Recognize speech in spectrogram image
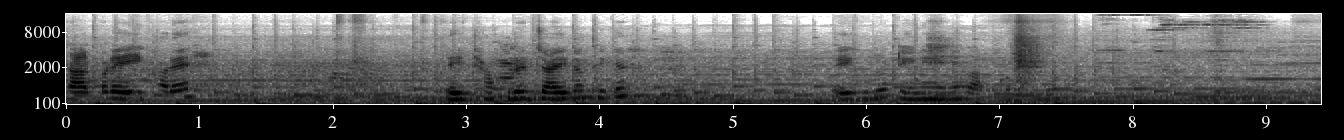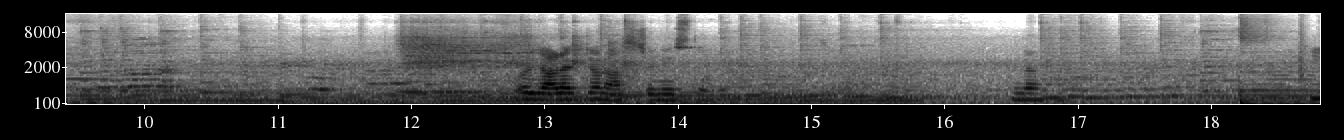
তারপরে এই ঘরে এই ঠাকুরের জায়গা থেকে এইগুলো টেনে এনে বার করে দিল ওই আর একজন আসছে নিচ থেকে। দেখো। কি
